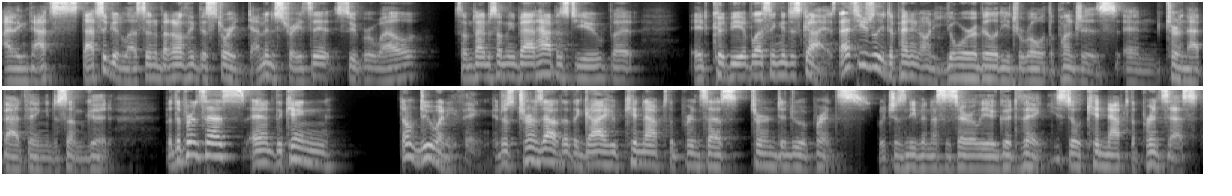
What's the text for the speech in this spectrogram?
I think that's that's a good lesson, but I don't think this story demonstrates it super well. Sometimes something bad happens to you, but it could be a blessing in disguise. That's usually dependent on your ability to roll with the punches and turn that bad thing into something good. But the princess and the king don't do anything. It just turns out that the guy who kidnapped the princess turned into a prince, which isn't even necessarily a good thing. He still kidnapped the princess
